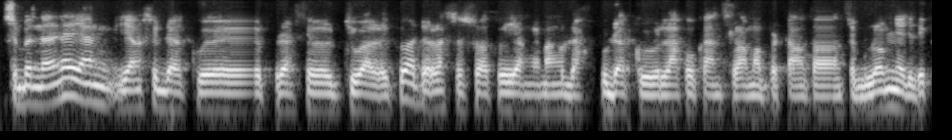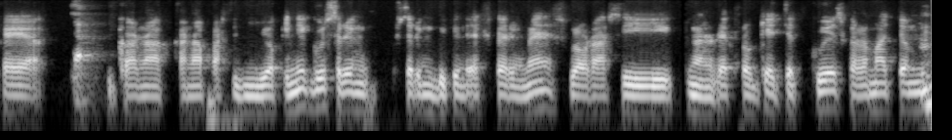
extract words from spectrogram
sebenarnya yang yang sudah gue berhasil jual itu adalah sesuatu yang memang udah udah gue lakukan selama bertahun-tahun sebelumnya. Jadi kayak Ya. karena karena pas di New York ini gue sering sering bikin eksperimen eksplorasi dengan retro gadget gue segala macam Mhm,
